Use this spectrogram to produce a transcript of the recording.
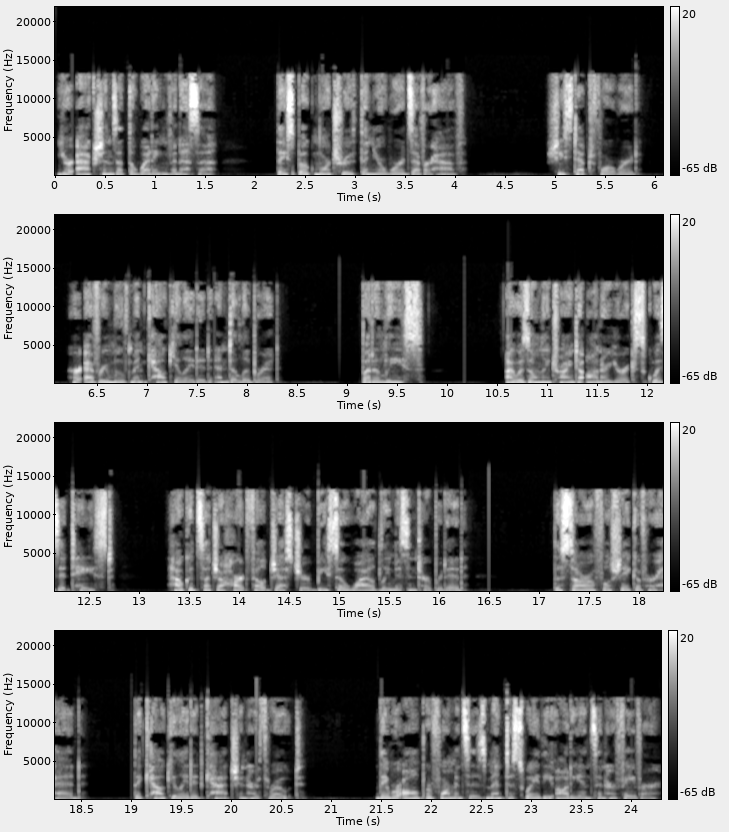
Your actions at the wedding, Vanessa, they spoke more truth than your words ever have. She stepped forward, her every movement calculated and deliberate. But Elise, I was only trying to honor your exquisite taste. How could such a heartfelt gesture be so wildly misinterpreted? The sorrowful shake of her head, the calculated catch in her throat. They were all performances meant to sway the audience in her favor.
